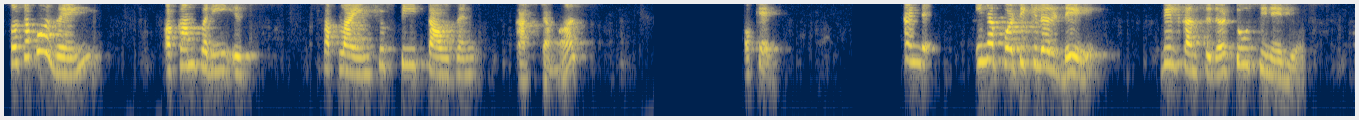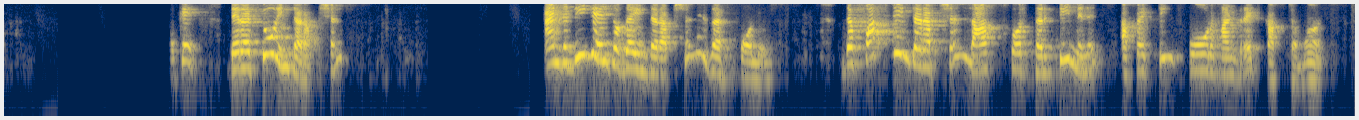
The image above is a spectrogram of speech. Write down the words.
So supposing a company is supplying 50,000 customers, okay, And in a particular day, we'll consider two scenarios. Okay, there are two interruptions. And the details of the interruption is as follows. The first interruption lasts for 30 minutes, affecting 400 customers.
